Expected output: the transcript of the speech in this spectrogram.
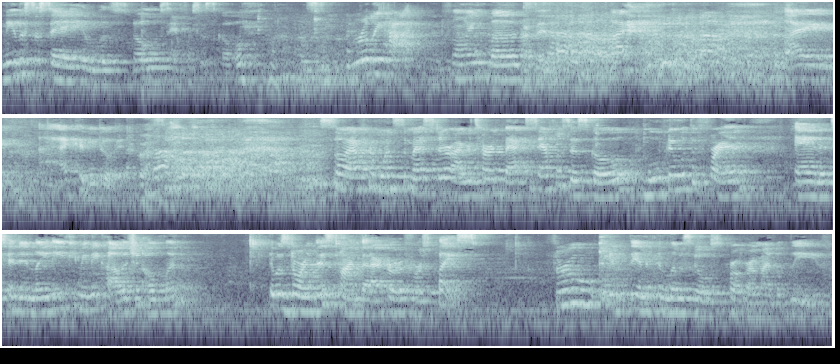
Needless to say, it was no San Francisco. It was really hot and flying bugs, and I, I, I couldn't do it. So, so after one semester, I returned back to San Francisco, moved in with a friend, and attended Laney Community College in Oakland. It was during this time that I heard of First Place. Through the Independent Living Skills program, I believe,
